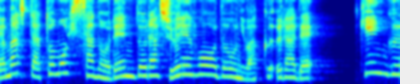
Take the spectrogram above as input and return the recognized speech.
山下智久の連ドラ主演報道に枠裏で、キング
